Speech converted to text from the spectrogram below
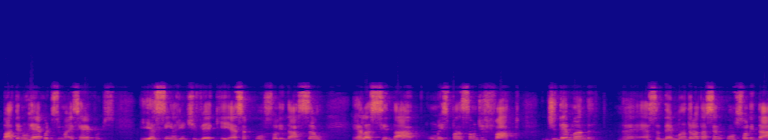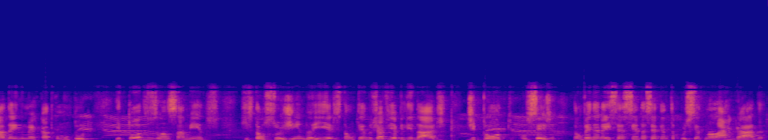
batendo recordes e mais recordes. E assim, a gente vê que essa consolidação, ela se dá uma expansão de fato de demanda. Né? Essa demanda está sendo consolidada aí no mercado como um todo. E todos os lançamentos que estão surgindo aí, eles estão tendo já viabilidade de pronto. Ou seja, estão vendendo aí 60%, 70% na largada.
